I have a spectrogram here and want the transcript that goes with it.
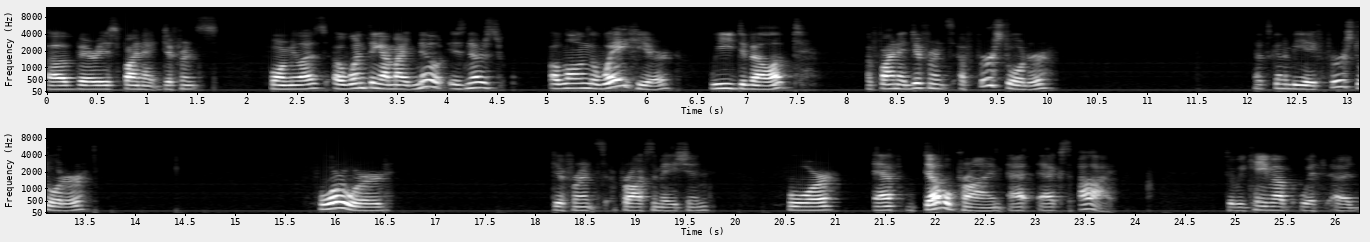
of various finite difference formulas. Oh, one thing I might note is notice along the way here we developed a finite difference of first order, that's going to be a first order forward difference approximation for f double prime at xi. So we came up with a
